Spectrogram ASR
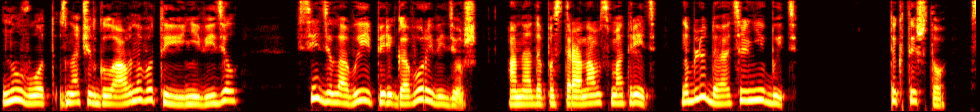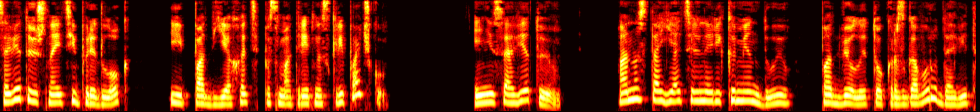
«Ну вот, значит, главного ты и не видел. Все деловые переговоры ведешь, а надо по сторонам смотреть, наблюдательней быть». «Так ты что, советуешь найти предлог и подъехать посмотреть на скрипачку?» «И не советую, а настоятельно рекомендую», Подвел итог разговору Давид.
